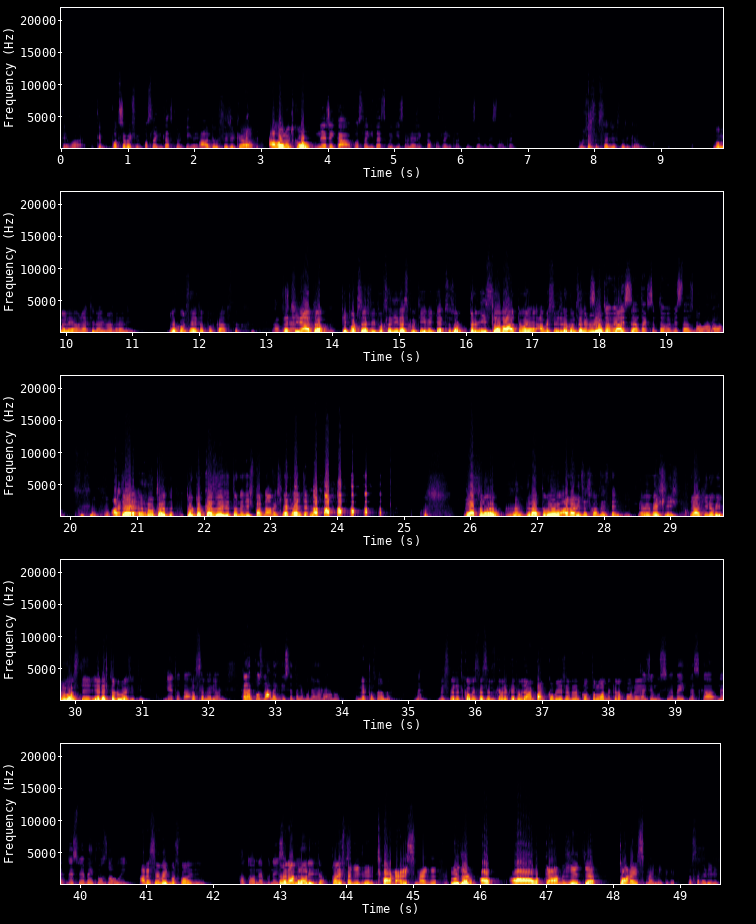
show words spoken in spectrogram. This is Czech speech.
Ty vole, ty potřebuješ mít poslední tlesknutí, viď? A to už si říkal. Ahoj, Luďku! Neříkal, poslední tlesknutí jsem neříkal, poslední tlesknutí jsem vymyslel teď. No co se vsadí, jsi říkal? O milion, já ti dám nahraný. Dokonce je to v podcastu. Dobře, Začíná no. to, ty potřebuješ mít poslední tlesknutí, víte, co jsou první slova tvoje a myslím, že dokonce Tak minulého jsem, to podcastu. vymyslel, tak jsem to vymyslel znova, no. A to, je, to, to dokazuje, že to není špatná myšlenka. Gratuluju, gratuluju a navíc jsi konzistentní. Nevymýšlíš nějaký nový blbosti, jedeš to důležitý. Je to tak. To se mi líbí. Hele, poznáme, když se to nebude nahrávat? Nepoznáme. Ne? My jsme teďko, my jsme si vždycky řekli, to uděláme pankově, že budeme kontrolovat mikrofony Takže musíme být dneska, ne, nesmíme být moc dlouhý. a nesmíme být moc kvalitní. A to nebude. To by nám bylo líto. To nejsme nikdy. To nejsme nikdy. Lidé okamžitě. To nejsme nikdy. To se mi líbí.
